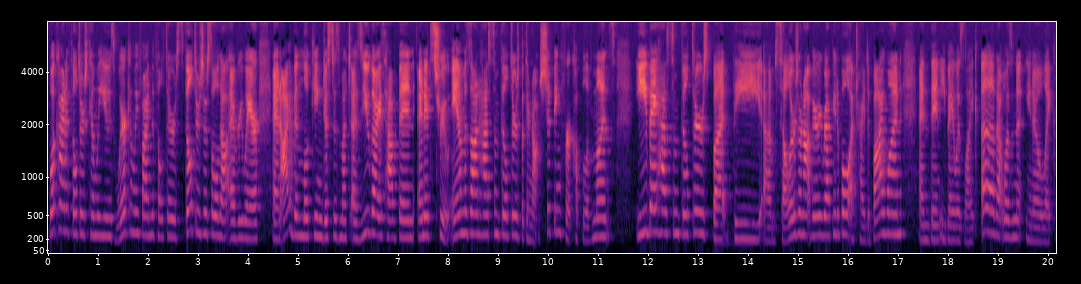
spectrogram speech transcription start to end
what kind of filters can we use, where can we find the filters, filters are sold out everywhere, and I've been looking just as much as you guys have been, and it's true, Amazon has some filters, but they're not shipping for a couple of months eBay has some filters, but the um, sellers are not very reputable. I tried to buy one and then eBay was like, uh, that wasn't, you know, like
